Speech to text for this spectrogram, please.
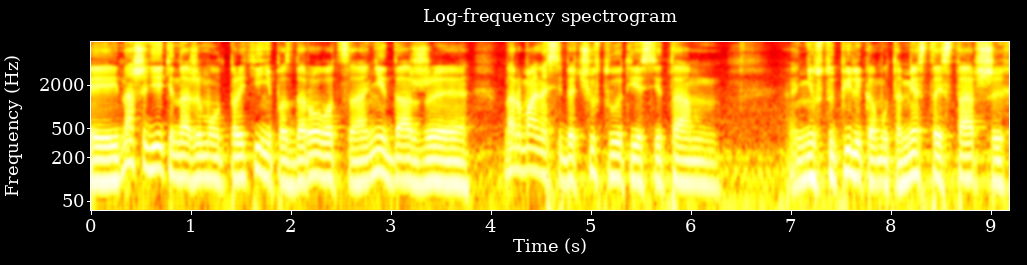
И наши дети даже могут пройти, не поздороваться. Они даже нормально себя чувствуют, если там не уступили кому-то место из старших,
